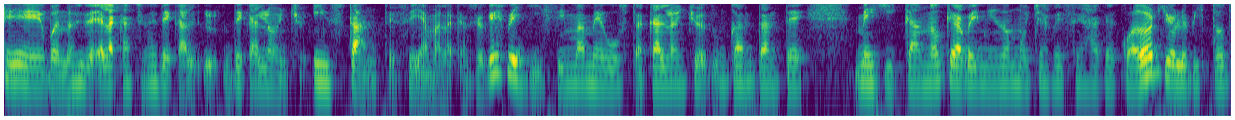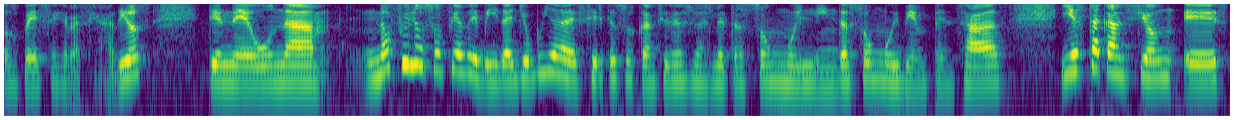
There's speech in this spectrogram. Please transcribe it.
eh, bueno, la canción es de, de, Caloncho, Instante se llama la canción, que es bellísima, me gusta. Caloncho es un cantante mexicano que ha venido muchas veces a Ecuador, yo lo he visto dos veces, gracias a Dios. Tiene una no filosofía de vida, yo voy a decir que sus canciones, las letras son muy lindas, son muy bien pensadas. Y esta canción es,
